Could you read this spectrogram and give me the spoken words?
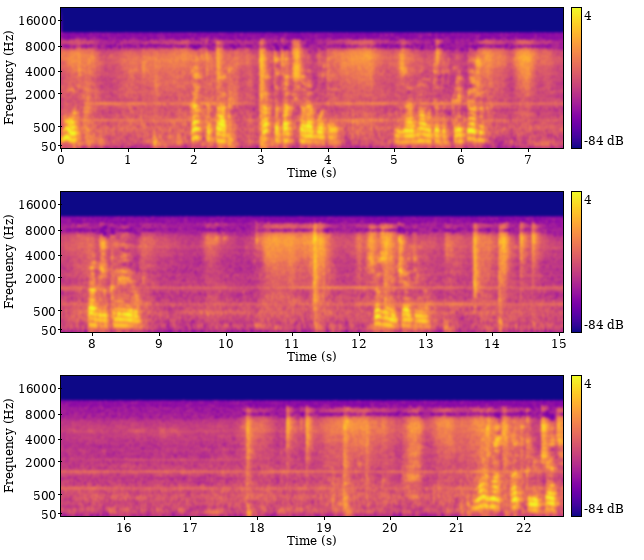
Вот. Как-то так. Как-то так все работает. Заодно вот этот крепежик также клееру. Все замечательно. Можно отключать.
